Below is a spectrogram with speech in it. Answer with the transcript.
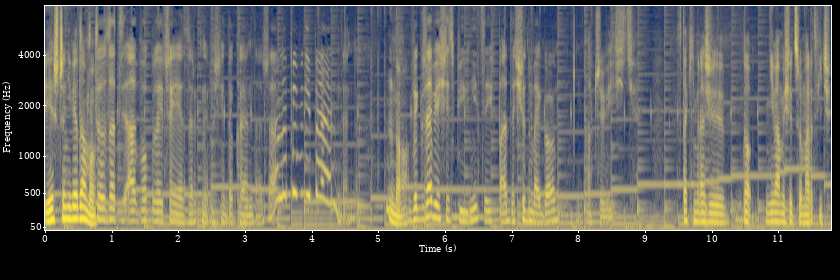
jeszcze nie wiadomo. To za ty, a w ogóle czy ja zerknę właśnie do kalendarza, ale pewnie będę. No. No, Wygrzebię się z piwnicy i wpadę siódmego. Oczywiście. W takim razie no, nie mamy się co martwić.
